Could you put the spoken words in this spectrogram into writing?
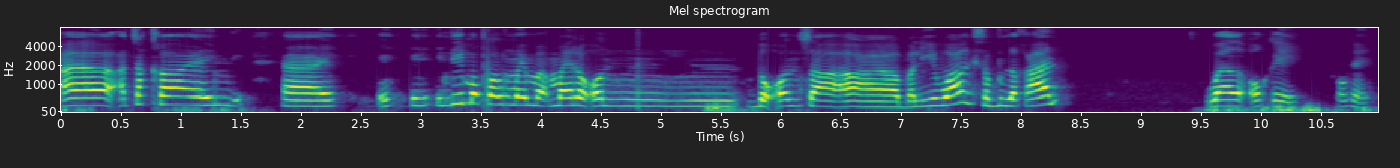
Uh, at saka hindi uh, hindi mo pang may mayroon doon sa uh, Baliwag, sa Bulacan? Well, okay. Okay.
